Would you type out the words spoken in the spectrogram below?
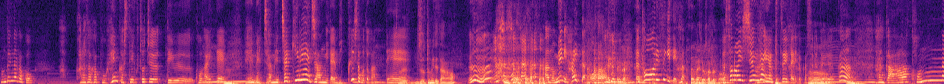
本当になんかこうは体がこう変化していく途中っていう子がいて、うん。えーめちゃめちゃ綺麗じゃんみたいなびっくりしたことがあっそてれ、ずっと見てたの？うん。う んあの目に入ったの。通り過ぎていった。のなるほど。その一瞬が焼き付いたりとかするというか、うん。なんかこんな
